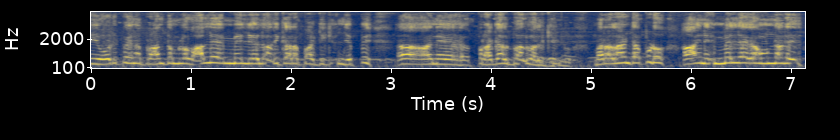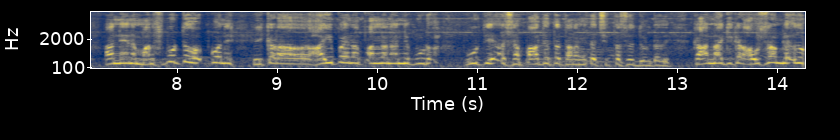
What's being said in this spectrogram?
ఈ ఓడిపోయిన ప్రాంతంలో వాళ్ళే ఎమ్మెల్యేలు అధికార పార్టీకి అని చెప్పి ఆయన ప్రగల్భాలు పలికిండు. మరి అలాంటప్పుడు ఆయన ఎమ్మెల్యేగా ఉండాలి అని నేను మనస్ఫూర్తిగా ఒప్పుకొని ఇక్కడ ఆగిపోయిన పనులన్నీ కూడా పూర్తి చేయాల్సిన బాధ్యత తన మీద చిత్తశుద్ధి ఉంటుంది. కానీ నాకు ఇక్కడ అవసరం లేదు.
